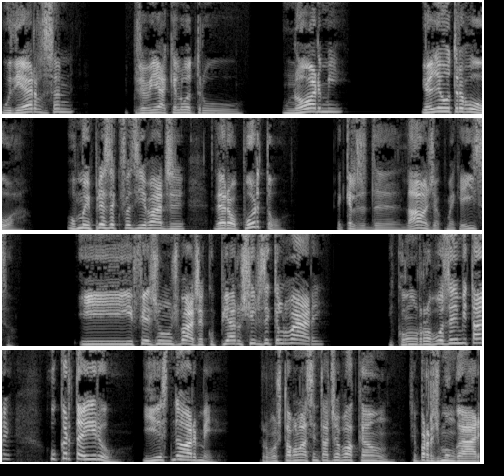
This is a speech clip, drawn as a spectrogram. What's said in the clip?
o de Erlson, depois havia aquele outro, o Normi. E olha outra boa. Houve uma empresa que fazia badges de aeroporto, aqueles de lounge, como é que é isso? E fez uns badges a copiar os tiros daquele bar. E com robôs a imitar o carteiro e esse. Os robôs estavam lá sentados ao balcão, sempre a resmungar.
